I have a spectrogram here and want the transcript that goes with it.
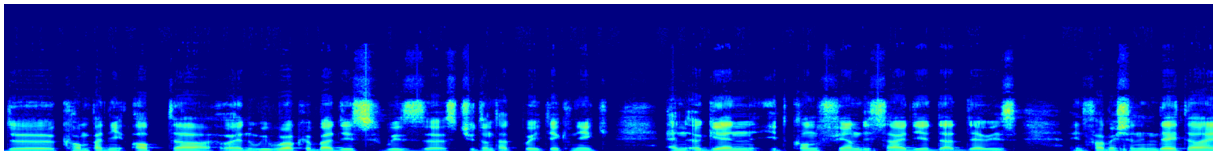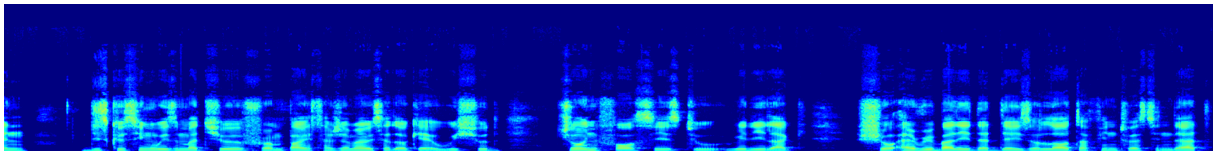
the company Opta, and we work about this with a student at Polytechnic. And again, it confirmed this idea that there is information in data. And discussing with Mathieu from Paris Saint-Germain, we said, okay, we should join forces to really like show everybody that there is a lot of interest in that.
